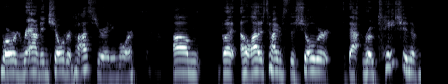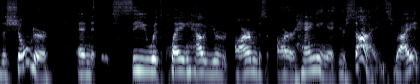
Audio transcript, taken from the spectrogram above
forward rounded shoulder posture anymore. Um, but a lot of times, the shoulder, that rotation of the shoulder and see with playing how your arms are hanging at your sides, right?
